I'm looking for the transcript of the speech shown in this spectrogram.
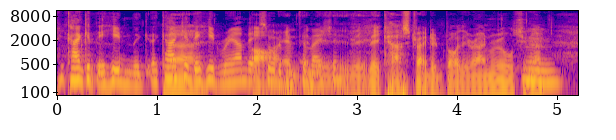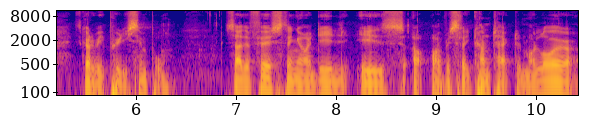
They can't get their head in the, they can't No. get their head around that Oh, sort of and- and information. they're, they're castrated by their own rules, you know. Mm. It's got to be pretty simple. So the first thing I did is obviously contacted my lawyer.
